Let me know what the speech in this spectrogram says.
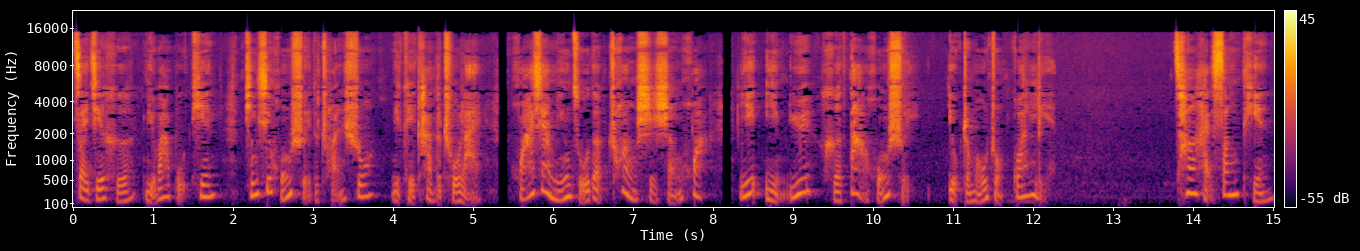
再结合女娲补天、平息洪水的传说，你可以看得出来，华夏民族的创世神话也隐约和大洪水。有着某种关联。沧海桑田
